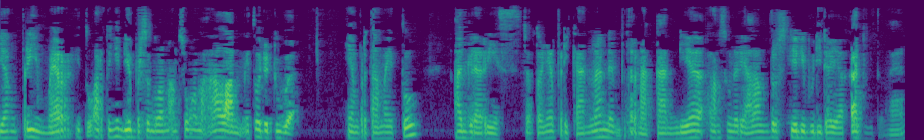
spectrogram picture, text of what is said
Yang primer itu artinya dia bersentuhan langsung sama alam. Itu ada dua. Yang pertama itu agraris. Contohnya perikanan dan peternakan. Dia langsung dari alam terus dia dibudidayakan gitu kan.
